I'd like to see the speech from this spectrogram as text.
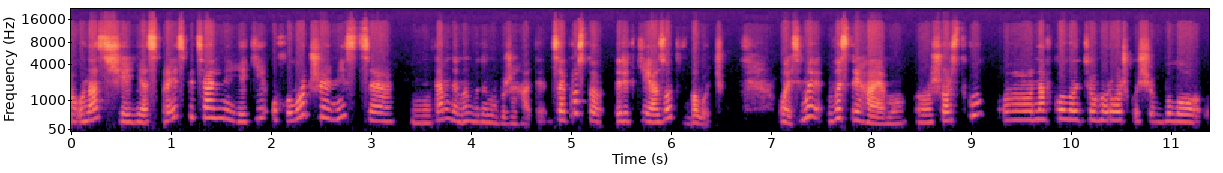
у нас ще є спрей спеціальний, який охолоджує місце там, де ми будемо вижигати. Це просто рідкий азот в балочку. Ось ми вистрігаємо е, шорстку е, навколо цього рожку, щоб було е,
